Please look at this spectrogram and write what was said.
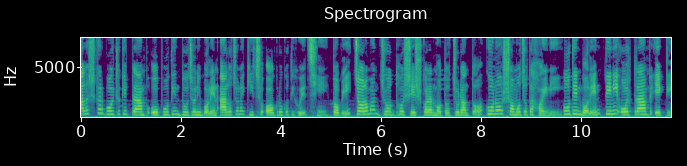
আলাস্কার বৈঠকে ট্রাম্প ও পুতিন দুজনই বলেন, আলোচনায় কিছু অগ্রগতি হয়েছে। তবে চলমান যুদ্ধ শেষ করার মতো চূড়ান্ত কোনো সমঝোতা হয়নি। পুতিন বলেন, তিনি ও ট্রাম্প একটি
